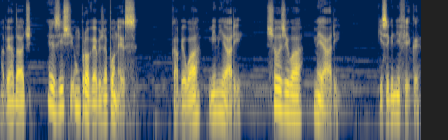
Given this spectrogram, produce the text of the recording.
Na verdade, existe um provérbio japonês, Kabewa Mimiari, Shoji wa Meari, que significa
